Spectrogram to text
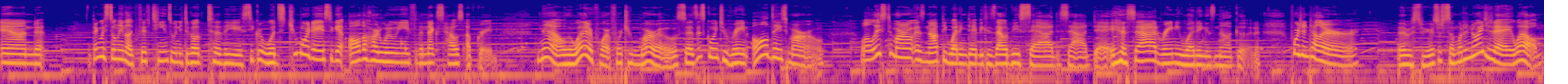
And I think we still need like 15, so we need to go to the secret woods two more days to get all the hardwood we need for the next house upgrade. Now, the weather report for tomorrow says it's going to rain all day tomorrow. Well, at least tomorrow is not the wedding day because that would be sad, sad day. A sad, rainy wedding is not good. Fortune teller. The spirits are somewhat annoyed today. Well,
